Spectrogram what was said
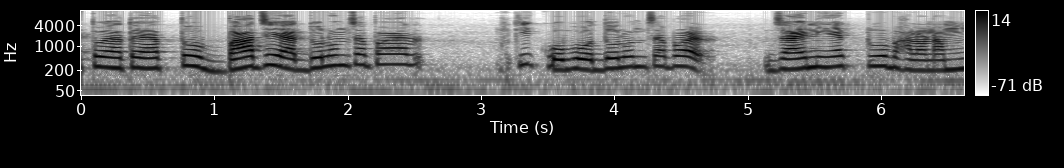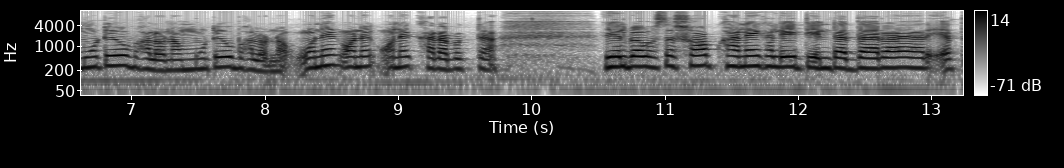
এত এত এত বাজে আর দোলন চাপার কি করব? দোলন চাপার যায়নি, একটুও ভালো না, মোটেও ভালো না, মোটেও ভালো না। অনেক অনেক অনেক খারাপ একটা রেল ব্যবস্থা সবখানে খালি এই ট্রেনটার দ্বারা আর এত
